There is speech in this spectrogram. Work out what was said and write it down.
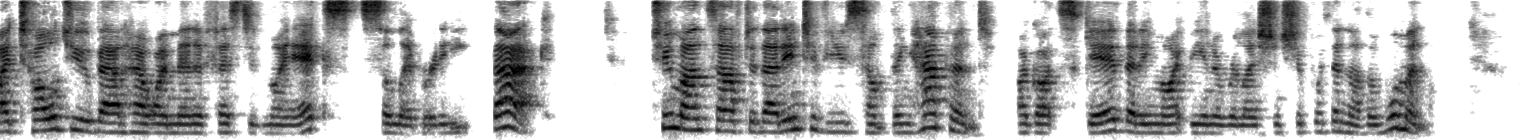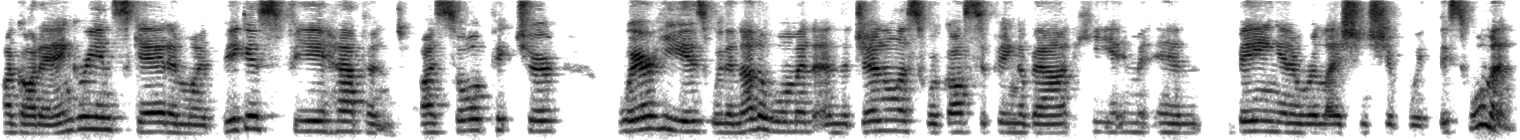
I told you about how I manifested my ex celebrity back. Two months after that interview, something happened. I got scared that he might be in a relationship with another woman. I got angry and scared, and my biggest fear happened. I saw a picture where he is with another woman and the journalists were gossiping about him and being in a relationship with this woman.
